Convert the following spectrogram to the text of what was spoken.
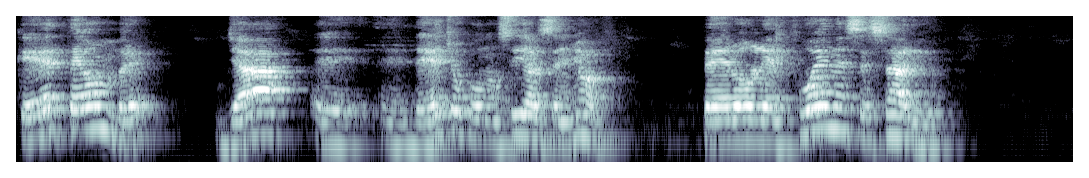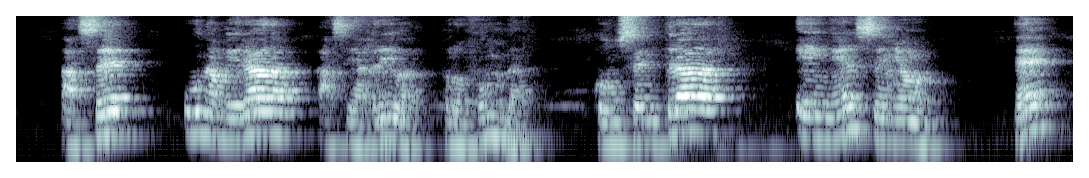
que este hombre ya, eh, eh, de hecho, conocía al Señor, pero le fue necesario hacer una mirada hacia arriba, profunda, concentrada en el Señor. ¿eh?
